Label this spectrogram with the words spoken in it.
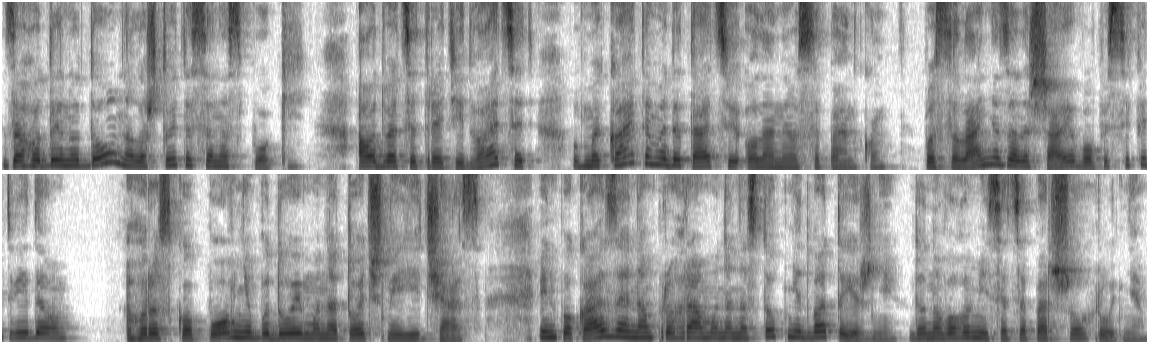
За годину до налаштуйтеся на спокій, а о 23.20 вмикайте медитацію Олени Осипенко. Посилання залишаю в описі під відео. Гороскоп повні будуємо на точний її час. Він показує нам програму на наступні два тижні до нового місяця 1 грудня.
